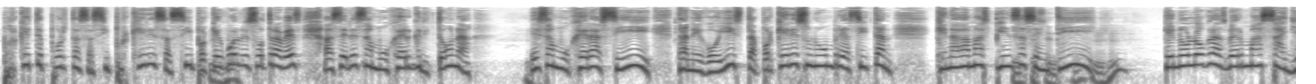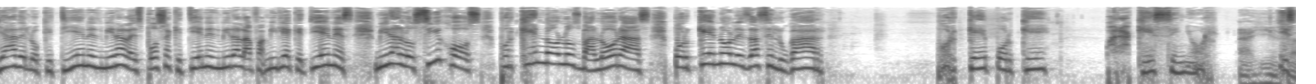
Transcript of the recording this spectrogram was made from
¿Por qué te portas así? ¿Por qué eres así? ¿Por qué vuelves otra vez a ser esa mujer gritona? Esa mujer así, tan egoísta. ¿Por qué eres un hombre así tan que nada más piensas Piensas en, en ti? Que no logras ver más allá de lo que tienes. Mira la esposa que tienes, mira la familia que tienes, mira los hijos. ¿Por qué no los valoras? ¿Por qué no les das el lugar? ¿Por qué? ¿Por qué? ¿Para qué, Señor? Ahí es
